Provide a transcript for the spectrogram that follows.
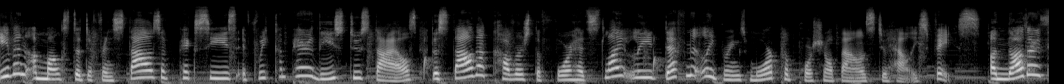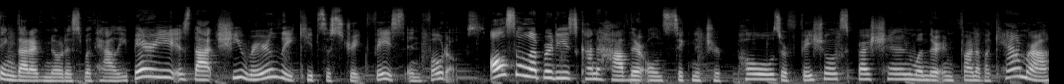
Even amongst the different styles of pixies, if we compare these two styles, the style that covers the forehead slightly definitely brings more proportional balance to Halle's face. Another thing that I've noticed with Halle Berry is that she rarely keeps a straight face in photos. All celebrities kind of have their own signature pose or facial expression when they're in front of a camera,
